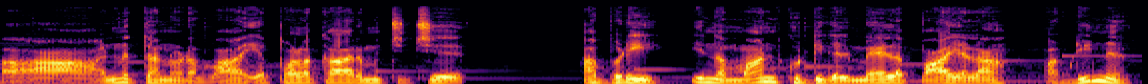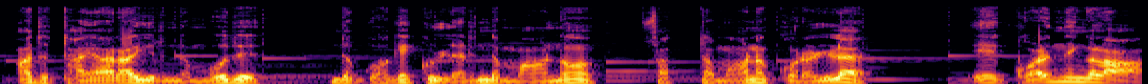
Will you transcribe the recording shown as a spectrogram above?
ஆன்னு தன்னோட வாயை பொழக்க ஆரம்பிச்சிச்சு. அப்படி இந்த மான் குட்டிகள் மேல பாயலாம் அப்படின்னு அது தயாரா இருந்தபோது இந்த குகைக்குள்ள இருந்த மானம் சத்தமான குரல்ல ஏ குழந்தைங்களா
